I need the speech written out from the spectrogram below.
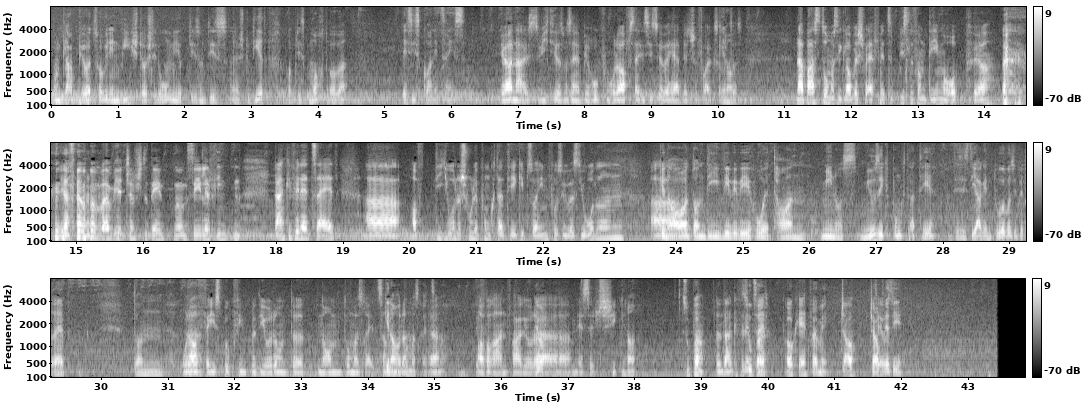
Und glaubt, ja, jetzt habe ich den Wisch, da steht oben, ich habe das und das äh, studiert, habe das gemacht, aber es ist gar nicht seins. Ja, nein, es ist wichtig, dass man seine Berufung oder auf sein, sich selber hört, du schon vorher gesagt Genau. hast. Na passt, Thomas, ich glaube, wir schweifen jetzt ein bisschen vom Thema ab. Ja? Ja. Jetzt sind wir bei Wirtschaftsstudenten und Seele finden. Danke für deine Zeit. Äh, auf diejodelschule.at gibt es auch Infos über das Jodeln. Äh, Genau, dann die www.hohetauern-music.at, das ist die Agentur, was ich betreibe. Dann, Oder äh, auf Facebook findet man die, oder? Unter Namen Thomas Reitzer. Genau, oder? Thomas Reitzamer. Ja. Einfach eine Anfrage oder Ja. eine Message schicken. Genau. Super, dann danke für die Super. Zeit. Okay, freut mich. ciao. Ciao Servus. für die.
